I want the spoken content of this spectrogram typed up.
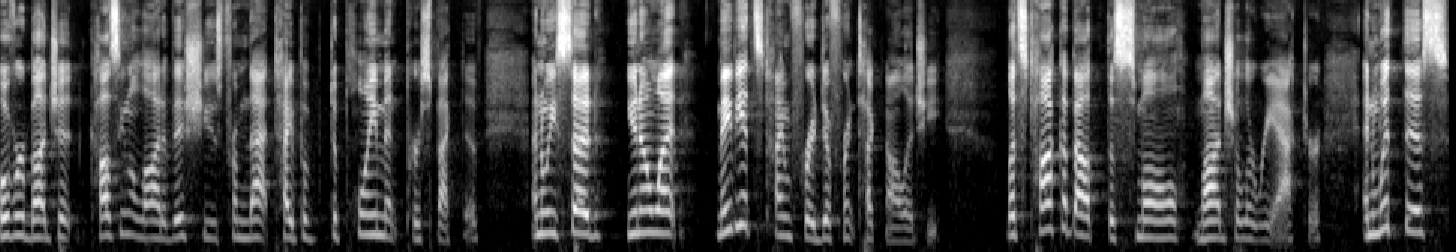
over budget, causing a lot of issues from that type of deployment perspective. And we said, you know what, maybe it's time for a different technology. Let's talk about the small modular reactor. And with this,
